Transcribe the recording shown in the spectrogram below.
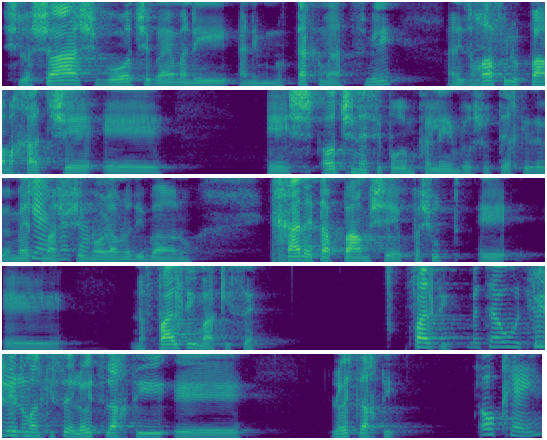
שלושה שבועות שבהם אני, אני מנותק מעצמי, אני זוכר אפילו פעם אחת ש... אה, אה, ש... עוד שני סיפורים קלים ברשותך, כי זה באמת כן, משהו בטח. שמעולם לא דיברנו. אחד הייתה פעם שפשוט אה, אה, נפלתי מהכיסא. נפלתי, בטעות. פיזית כאילו. מהכיסא, לא הצלחתי, אה, לא הצלחתי. אוקיי.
